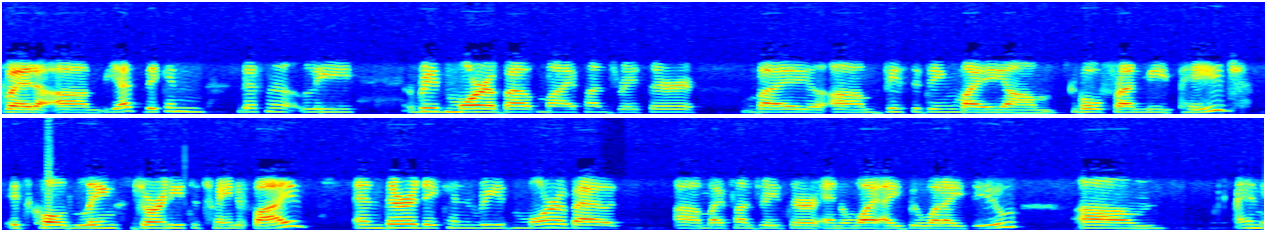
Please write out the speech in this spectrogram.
but um, yes, they can definitely read more about my fundraiser by um, visiting my um, GoFundMe page. It's called Ling's Journey to 25, and there they can read more about uh, my fundraiser and why I do what I do. Um, and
